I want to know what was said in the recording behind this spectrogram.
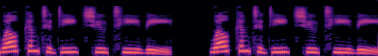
Welcome to D2 TV. Welcome to D2 TV.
